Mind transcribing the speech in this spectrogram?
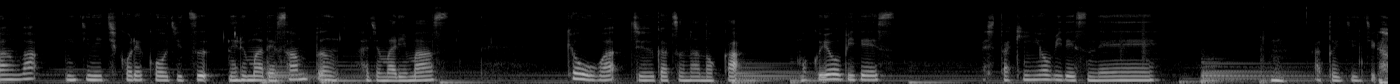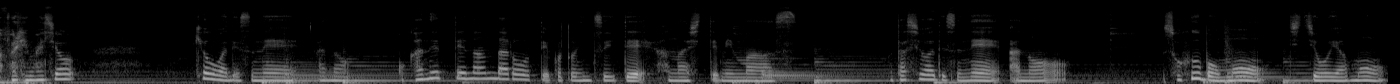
ばんは。日日これ口実寝るまで3分始まります。今日は10月7日木曜日です。明日金曜日ですね。うんあと1日頑張りましょう。今日はですねあのお金って何だろうっていうことについて話してみます。私はですねあの祖父母も父親も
